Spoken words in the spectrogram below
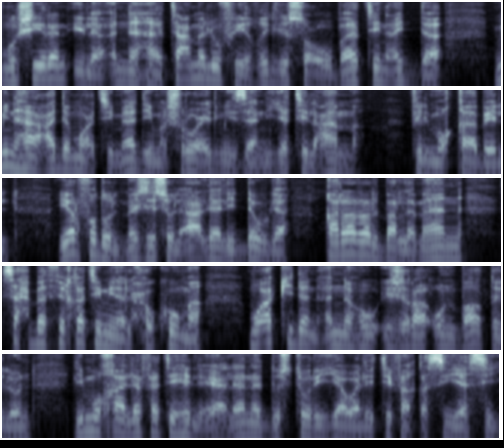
مشيرا إلى أنها تعمل في ظل صعوبات عدة منها عدم اعتماد مشروع الميزانية العامة. في المقابل يرفض المجلس الأعلى للدولة قرر البرلمان سحب الثقة من الحكومة مؤكدا أنه إجراء باطل لمخالفته الإعلان الدستوري والاتفاق السياسي.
